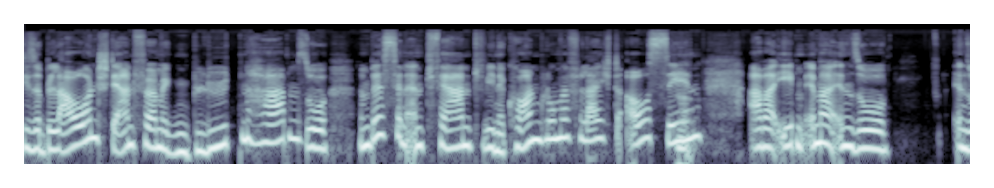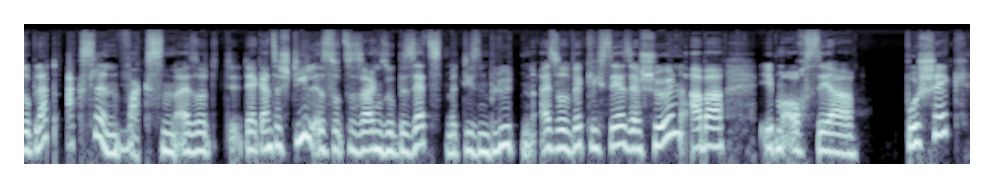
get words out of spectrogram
diese blauen, sternförmigen Blüten haben, so ein bisschen entfernt wie eine Kornblume vielleicht aussehen, ja. aber eben immer in so in so Blattachseln wachsen. Also der ganze Stiel ist sozusagen so besetzt mit diesen Blüten. Also wirklich sehr, sehr schön, aber eben auch sehr buschig.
